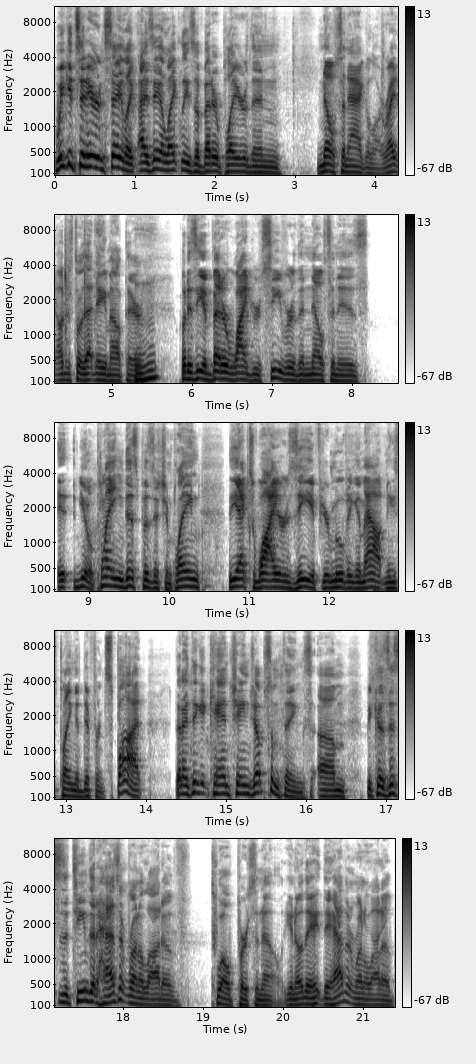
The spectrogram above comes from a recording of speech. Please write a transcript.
we could sit here and say like Isaiah Likely is a better player than Nelson Agholor, right? I'll just throw that name out there. Mm-hmm. But is he a better wide receiver than Nelson is? It, you know, playing this position, playing the X, Y, or Z. If you're moving him out and he's playing a different spot, then I think it can change up some things um, because this is a team that hasn't run a lot of twelve personnel. You know, they they haven't run a lot of.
